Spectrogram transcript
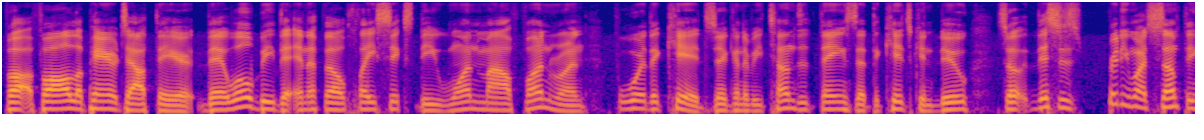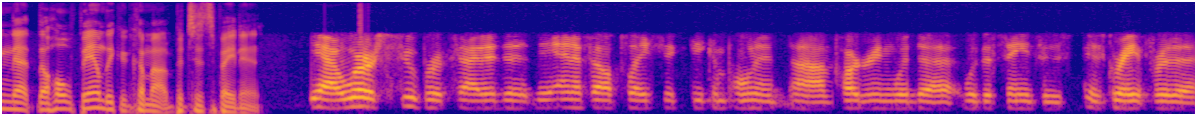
for, for all the parents out there, there will be the NFL Play 60 one mile fun run for the kids. There are going to be tons of things that the kids can do. So, this is pretty much something that the whole family can come out and participate in. Yeah, we're super excited. The, the NFL Play 60 component, uh, partnering with the with the Saints, is is great for the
